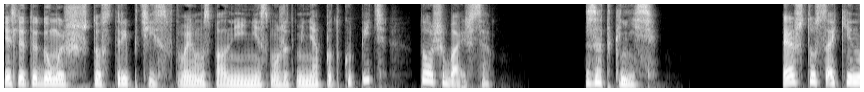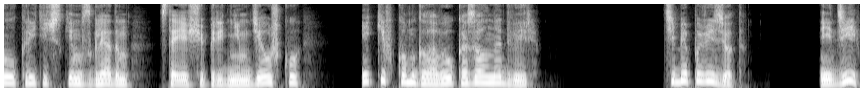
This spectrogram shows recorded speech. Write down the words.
«Если ты думаешь, что стриптиз в твоем исполнении сможет меня подкупить, то ошибаешься. Заткнись». Эштус окинул критическим взглядом стоящую перед ним девушку и кивком головы указал на дверь. «Тебе повезет. Иди,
